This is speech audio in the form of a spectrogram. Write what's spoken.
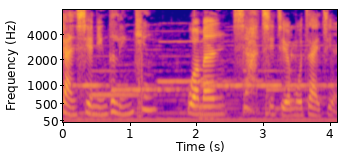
感谢您的聆听，我们下期节目再见。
